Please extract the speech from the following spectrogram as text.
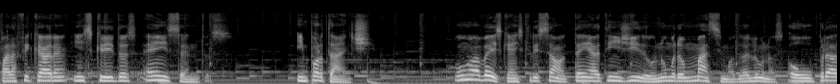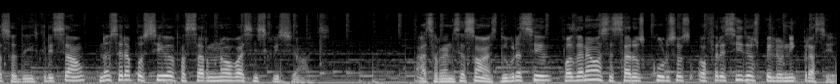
para ficarem inscritos e isentos. Importante! Uma vez que a inscrição tenha atingido o número máximo de alunos ou o prazo de inscrição, não será possível fazer novas inscrições. As organizações do Brasil poderão acessar os cursos oferecidos pelo NIC Brasil.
